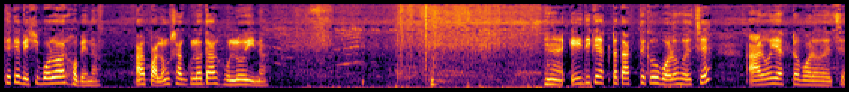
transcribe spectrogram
থেকে বেশি বড় আর হবে না। আর পালং শাকগুলো তো আর হলোই না। হ্যাঁ এইদিকে একটা তার থেকেও বড় হয়েছে, আর ওই একটা বড় হয়েছে।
